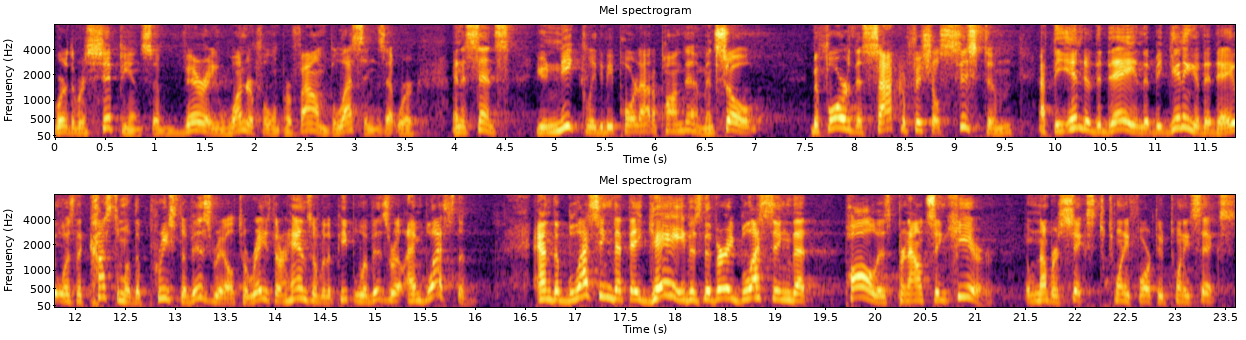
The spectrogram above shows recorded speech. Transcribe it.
were the recipients of very wonderful and profound blessings that were, in a sense, uniquely to be poured out upon them. And so, before the sacrificial system, at the end of the day, in the beginning of the day, it was the custom of the priests of Israel to raise their hands over the people of Israel and bless them. And the blessing that they gave is the very blessing that Paul is pronouncing here. Number 6, 24 through 26.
